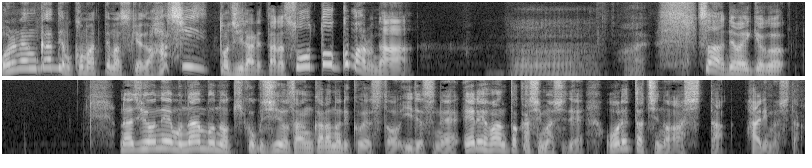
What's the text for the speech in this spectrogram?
俺なんかでも困ってますけど橋閉じられたら相当困るな。うんはい。さあでは一曲。ラジオネーム南部の帰国子女さんからのリクエスト。いいですね。エレファントカシマシで俺たちの明日。入りました。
